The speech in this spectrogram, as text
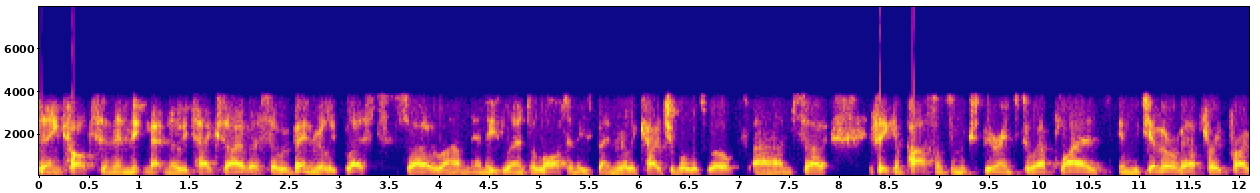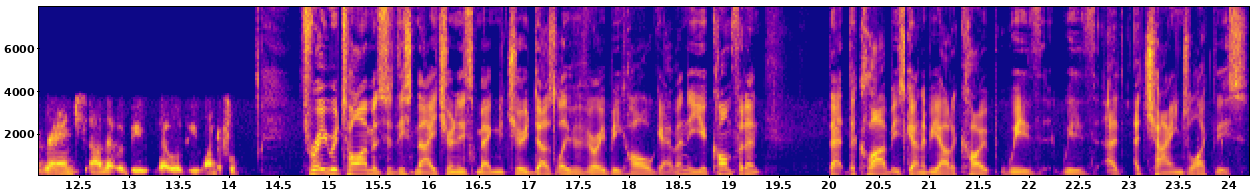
Dean Cox, and then Nic Naitanui takes over. So we've been really blessed. So um, and he's learned a lot, and he's been really coachable as well. Um, so if he can pass on some experience to our players in whichever of our three programs, uh, that would be that would be wonderful. Three retirements of this nature and this magnitude does leave a very big hole, Gavin. Are you confident that the club is going to be able to cope with with a, a change like this?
